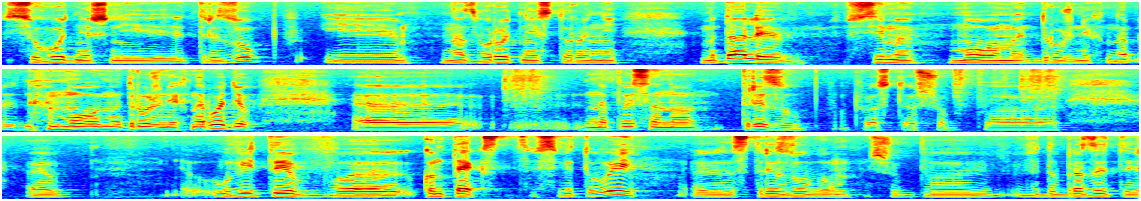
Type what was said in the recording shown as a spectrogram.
сьогоднішній тризуб і на зворотній стороні медалі всіми мовами дружніх, мовами дружніх народів е, написано тризуб. Просто щоб е, е, увійти в контекст світовий з тризубом, щоб відобразити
